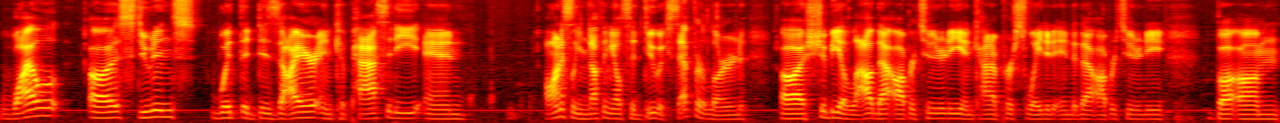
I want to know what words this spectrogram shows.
while uh, students with the desire and capacity and honestly nothing else to do except for learn uh, should be allowed that opportunity and kind of persuaded into that opportunity. But um,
